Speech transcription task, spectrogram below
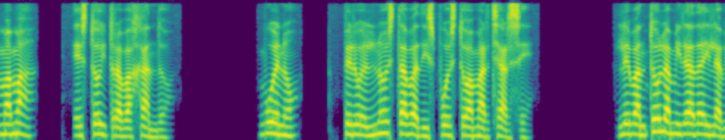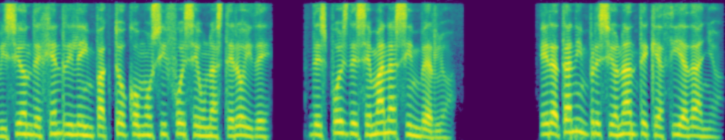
Mamá, estoy trabajando. Bueno, pero él no estaba dispuesto a marcharse. Levantó la mirada y la visión de Henry le impactó como si fuese un asteroide, después de semanas sin verlo. Era tan impresionante que hacía daño.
